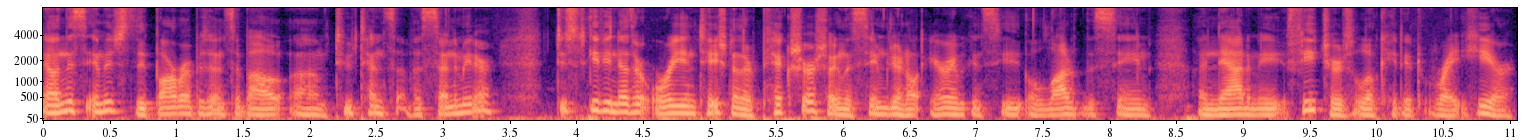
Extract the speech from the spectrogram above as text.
Now in this image, the bar represents about um, two tenths of a centimeter. Just to give you another orientation, another picture showing the same general area, we can see a lot of the same anatomy features located right here.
